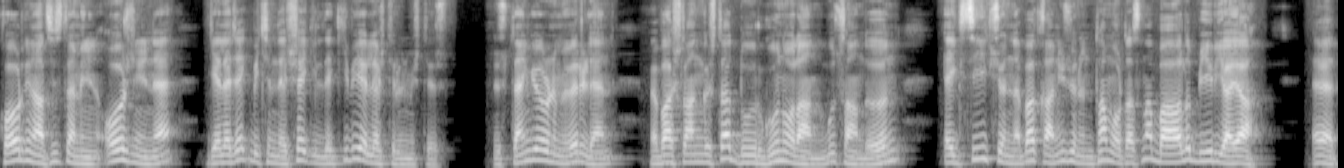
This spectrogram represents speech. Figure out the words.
koordinat sisteminin orijinine gelecek biçimde şekildeki gibi yerleştirilmiştir. Üstten görünümü verilen ve başlangıçta durgun olan bu sandığın eksi x yönüne bakan yüzünün tam ortasına bağlı bir yaya. Evet,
